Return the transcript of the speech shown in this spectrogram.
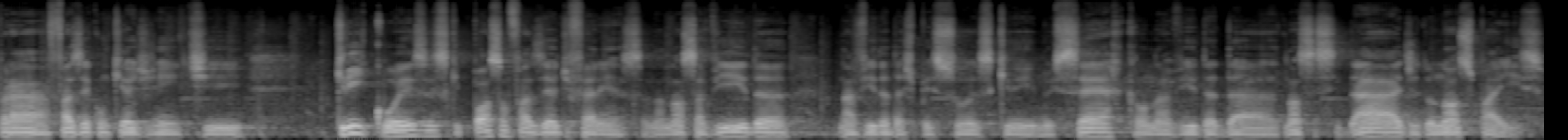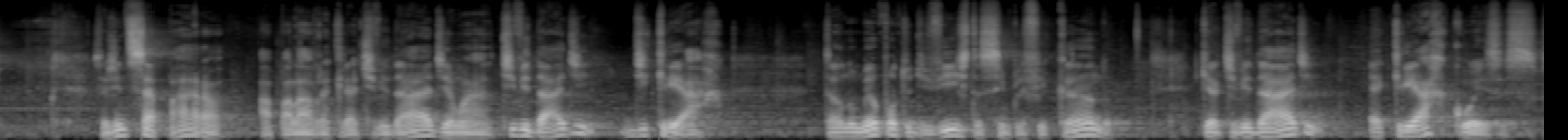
para fazer com que a gente crie coisas que possam fazer a diferença na nossa vida, na vida das pessoas que nos cercam, na vida da nossa cidade, do nosso país. Se a gente separa a palavra criatividade, é uma atividade de criar. Então, no meu ponto de vista, simplificando, criatividade é criar coisas.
